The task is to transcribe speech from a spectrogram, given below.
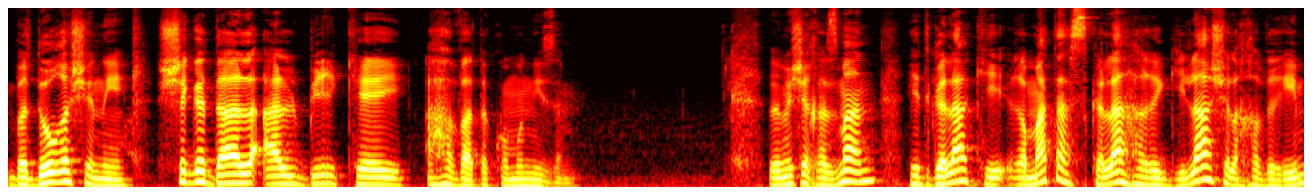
בדור השני שגדל על ברכי אהבת הקומוניזם. במשך הזמן התגלה כי רמת ההשכלה הרגילה של החברים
